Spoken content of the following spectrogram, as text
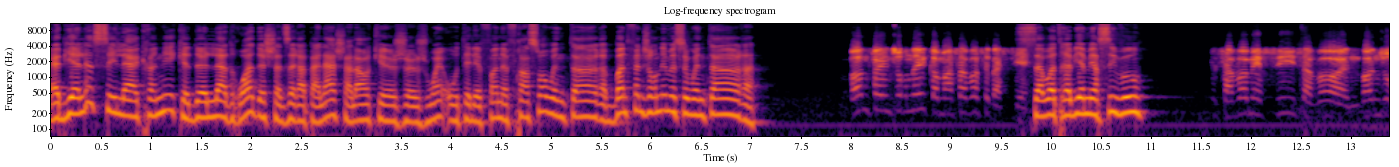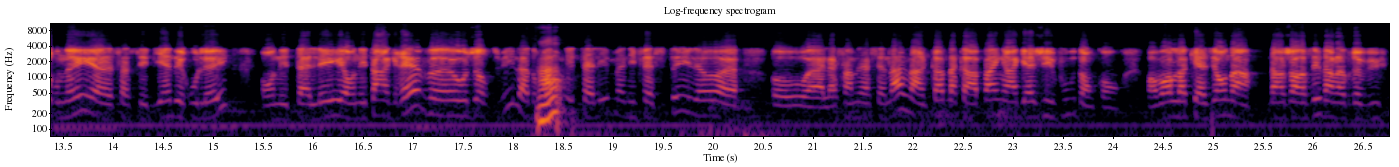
eh bien là, c'est la chronique de la droite de Chaudière-Appalaches alors que je joins au téléphone François Winter. Bonne fin de journée, Monsieur Winter. Bonne fin de journée. Comment ça va, Sébastien? Ça va très bien, merci vous? Ça va, merci. Ça va. Une bonne journée. Euh, ça s'est bien déroulé. On est allé, on est en grève aujourd'hui. La droite ah. est allée manifester là, à l'Assemblée nationale dans le cadre de la campagne Engagez-vous. Donc, on, va avoir l'occasion d'en jaser dans l'entrevue.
